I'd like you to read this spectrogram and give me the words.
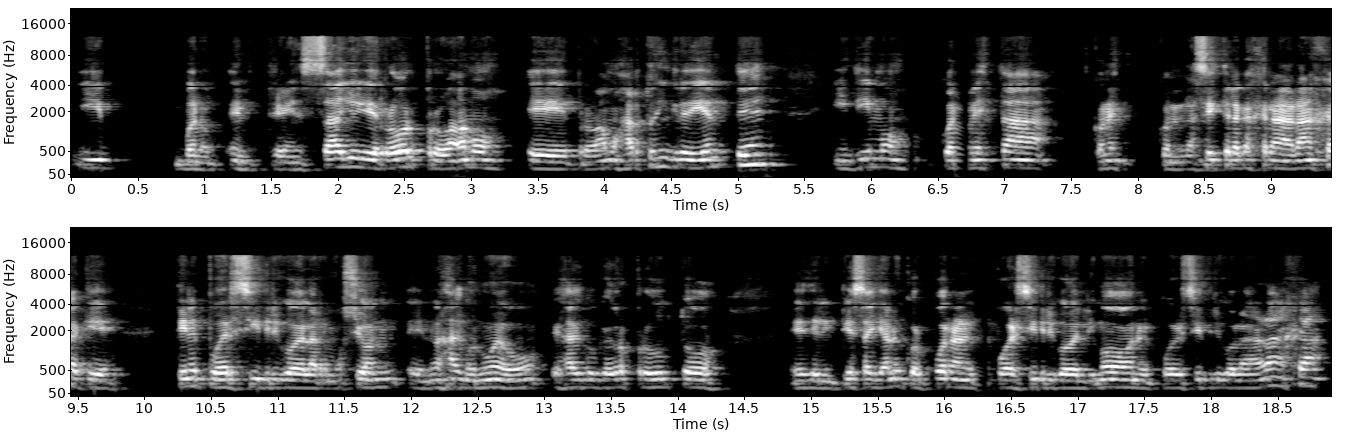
Y bueno, entre ensayo y error probamos, eh, probamos hartos ingredientes y dimos con, esta, con, con el aceite de la cáscara naranja que tiene el poder cítrico de la remoción, eh, no es algo nuevo, es algo que otros productos eh, de limpieza ya lo incorporan, el poder cítrico del limón, el poder cítrico de la naranja,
